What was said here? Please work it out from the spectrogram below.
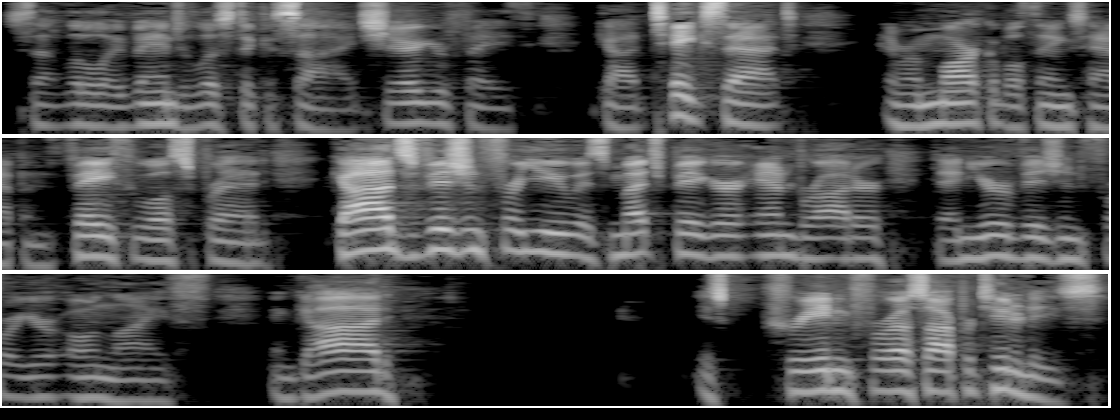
it's that little evangelistic aside. Share your faith. God takes that and remarkable things happen. Faith will spread. God's vision for you is much bigger and broader than your vision for your own life. And God is creating for us opportunities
